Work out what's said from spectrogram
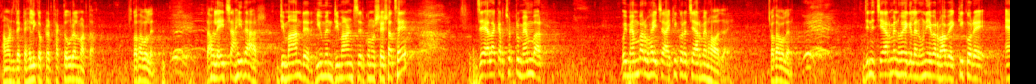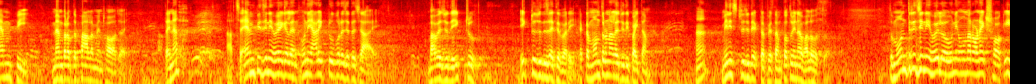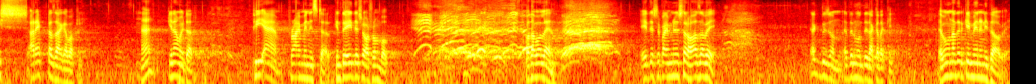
আমার যদি একটা হেলিকপ্টার থাকতো, উড়াল মারতাম। কথা বলেন। তাহলে এই চাহিদার, ডিমান্ডের হিউম্যান ডিমান্ডসের কোনো শেষ আছে? যে এলাকার ছোট্ট মেম্বার ওই মেম্বার ভাই চায়, কি করে চেয়ারম্যান হওয়া যায়? কথা বলেন। যিনি চেয়ারম্যান হয়ে গেলেন, উনি এবার ভাবে, কি করে MP member of the parliament হওয়া যায়? তাই না? আচ্ছা এমপি যিনি হয়ে গেলেন, উনি আরেকটু উপরে যেতে চায়। ভাবে যদি একটু একটু যদি যাইতে পারি, একটা মন্ত্রণালয় যদি পাইতাম হ্যাঁ? মিনিস্ট্রি যদি একটা পেতাম, কতই না ভালো হতো। তো মন্ত্রী যিনি হইল, উনি ওনার অনেক শখ, ইস, আর একটা জায়গা বাকি। হ্যাঁ? কি নাম এটার? পিএম প্রাইম মিনিস্টার কিন্তু এই দেশে অসম্ভব। কথা বলেন। এই দেশে প্রাইম মিনিস্টার হওয়া যাবে? এক দুজন এদের মধ্যে ধাক্কাধাক্কি। এবং ওনাদেরকে মেনে নিতে হবে।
